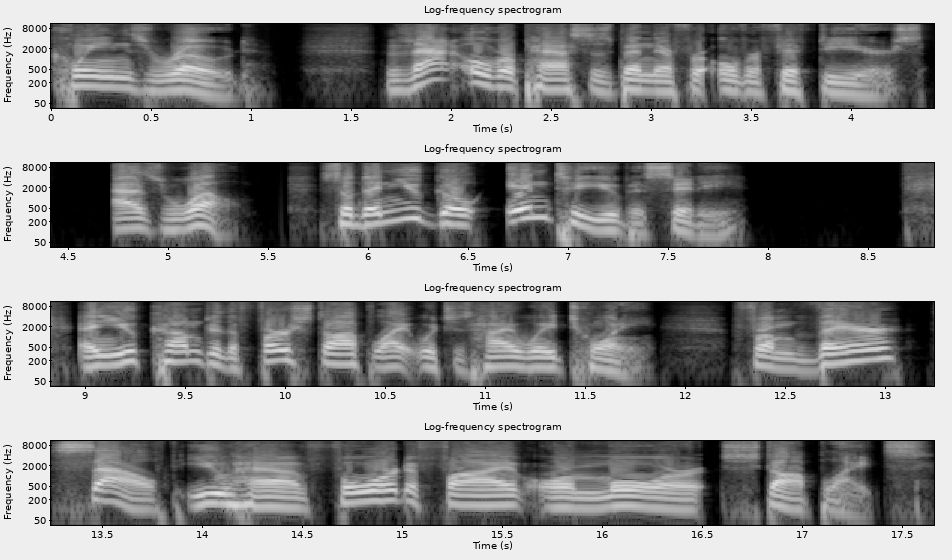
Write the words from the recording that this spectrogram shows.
Queens Road. That overpass has been there for over 50 years as well. So then you go into Yuba City and you come to the first stoplight, which is Highway 20. From there south, you have four to five or more stoplights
